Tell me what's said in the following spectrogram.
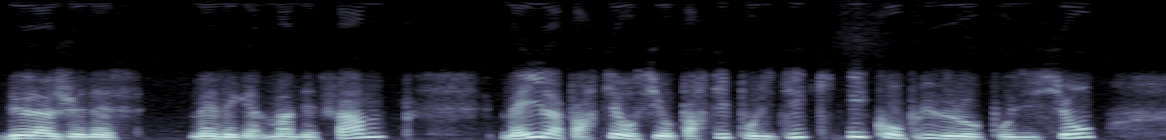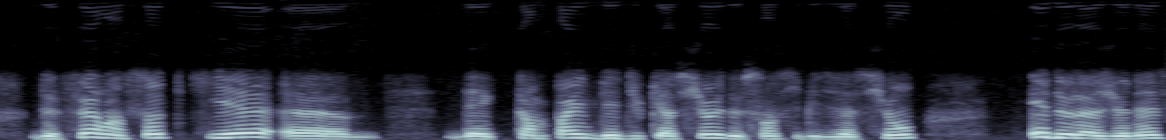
de la jeunesse, mais également des femmes. Mais il appartient aussi aux partis politiques, y compris de l'opposition, de faire en sorte qu'il y ait euh, des campagnes d'éducation et de sensibilisation et de la jeunesse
